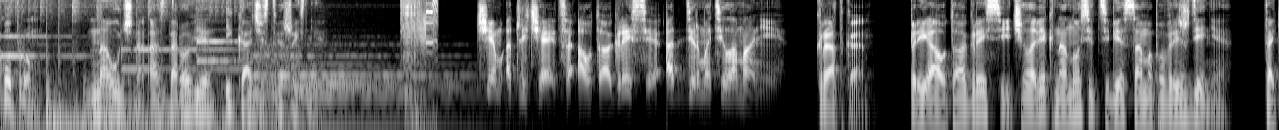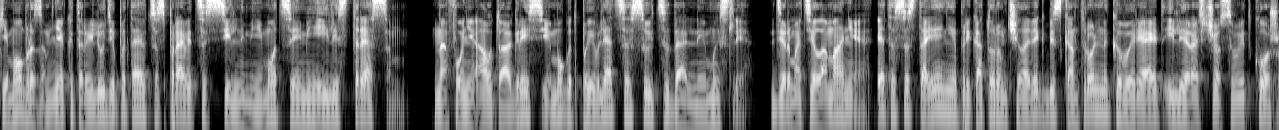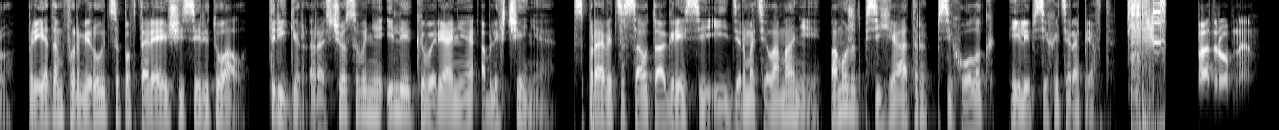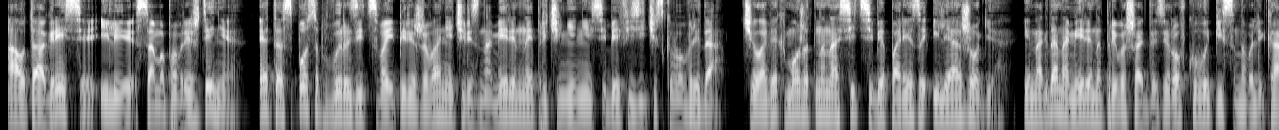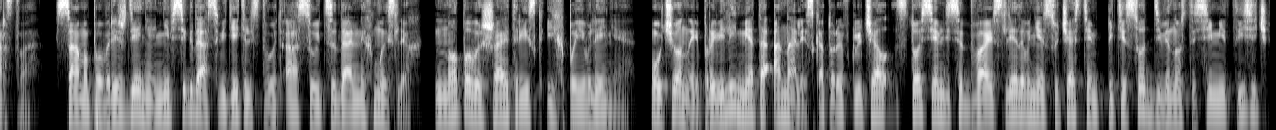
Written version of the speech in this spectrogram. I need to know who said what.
Speaker 1: Купрум. Научно о здоровье и качестве жизни.
Speaker 2: Чем отличается аутоагрессия от дерматиломании?
Speaker 1: Кратко. При аутоагрессии человек наносит себе самоповреждение. Таким образом, некоторые люди пытаются справиться с сильными эмоциями или стрессом. На фоне аутоагрессии могут появляться суицидальные мысли. Дерматиломания – это состояние, при котором человек бесконтрольно ковыряет или расчесывает кожу. При этом формируется повторяющийся ритуал – триггер расчесывания или ковыряния облегчения. Справиться с аутоагрессией и дерматиломанией поможет психиатр, психолог или психотерапевт.
Speaker 2: Подробно.
Speaker 1: Аутоагрессия или самоповреждение – это способ выразить свои переживания через намеренное причинение себе физического вреда. Человек может наносить себе порезы или ожоги, иногда намеренно превышать дозировку выписанного лекарства. Самоповреждение не всегда свидетельствует о суицидальных мыслях, но повышает риск их появления. Ученые провели мета-анализ, который включал 172 исследования с участием 597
